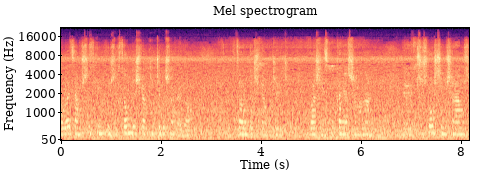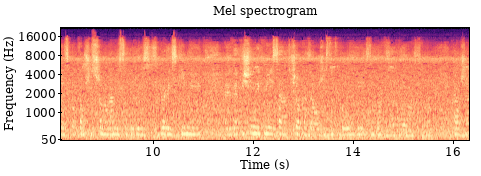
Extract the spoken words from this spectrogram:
polecam wszystkim, którzy chcą doświadczyć czegoś nowego, chcą doświadczyć właśnie spotkania z szamanami. E, W przyszłości myślałam, że spotkam się z szamanami syberyjs- syberyjskimi e, w jakichś innych miejscach, a tu się okazało, że jestem w Kolumbii i jestem bardzo zadowolona z tego. Także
